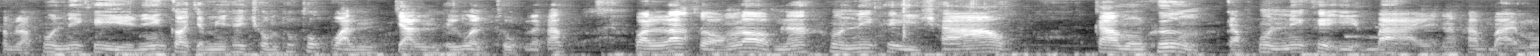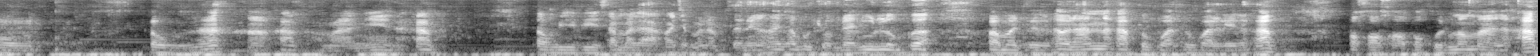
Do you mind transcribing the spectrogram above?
สำหรับหุ้นนี่คีนี้ก็จะมีให้ชมทุกๆ วันจันทร์ถึงวันศุกร์นะครับ วันละสองรอบนะหุ้นนี่คีเช้า9โมงครึ่งกับหุ้นนี่คีบ่ายนะครับ บ่ายโมงตรงนะอ่าครับประมาณนี้นะครับต้อง VP ธรรมดาก็จะมานำเสนอให้ท่านผู้ชมได้รุ่นลมเพื่อความบันเทิงเท่านั้นนะครับ ทุกวันทุกวันเลยนะครับ ขอขอขอบพระคุณมากๆนะครับ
